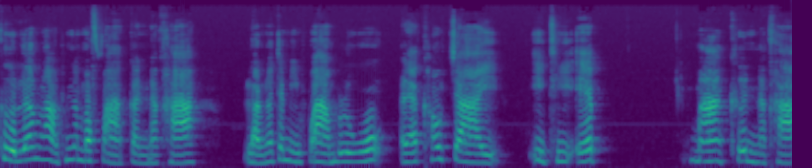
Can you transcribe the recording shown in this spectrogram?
คือเรื่องราวที่นำมาฝากกันนะคะ เราน่าจะมีความรู้และเข้าใจ ETF มากขึ้นนะคะ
